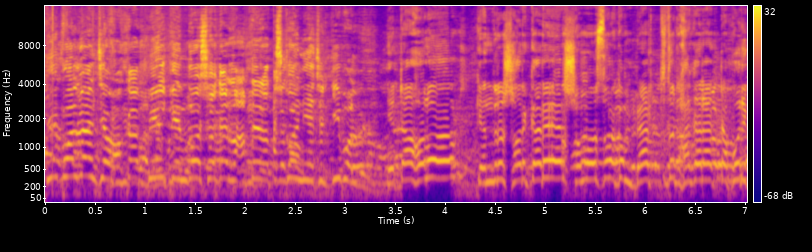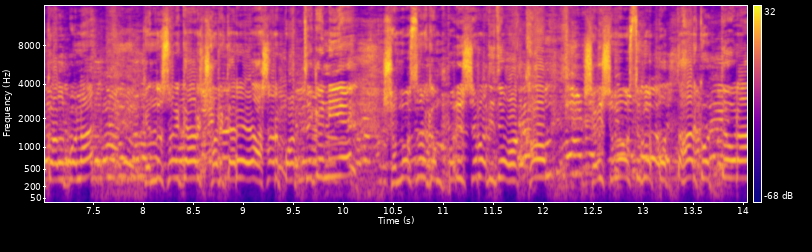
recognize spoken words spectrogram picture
কি অকাপ বিল কেন্দ্র সরকার রাতে রাত করে নিয়েছেন, কি বলবেন? এটা হলো কেন্দ্র সরকারের সমস্ত রকম ব্যর্থতা ঢাকার একটা পরিকল্পনা। কেন্দ্র সরকার সরকারে আসার পর থেকে নিয়ে সমস্ত রকম পরিষেবা দিতে অক্ষম। সেই সমস্তগুলো প্রত্যাহার করতে ওরা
